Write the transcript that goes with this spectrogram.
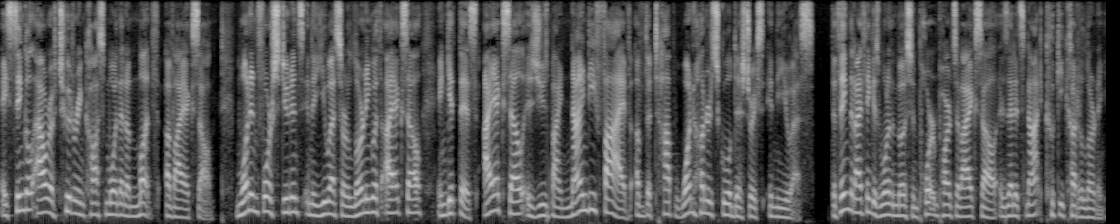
A single hour of tutoring costs more than a month of IXL. One in four students in the US are learning with IXL. And get this IXL is used by 95 of the top 100 school districts in the US. The thing that I think is one of the most important parts of IXL is that it's not cookie cutter learning,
